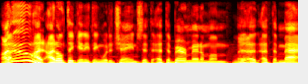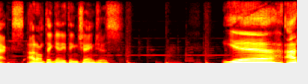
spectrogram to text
I, do. I, I don't think anything would have changed at the, at the bare minimum. Yeah. At, at the max, I don't think anything changes. yeah, I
